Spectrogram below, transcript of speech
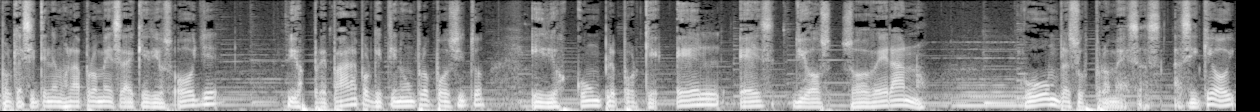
Porque así tenemos la promesa de que Dios oye, Dios prepara porque tiene un propósito y Dios cumple porque Él es Dios soberano. Cumple sus promesas. Así que hoy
